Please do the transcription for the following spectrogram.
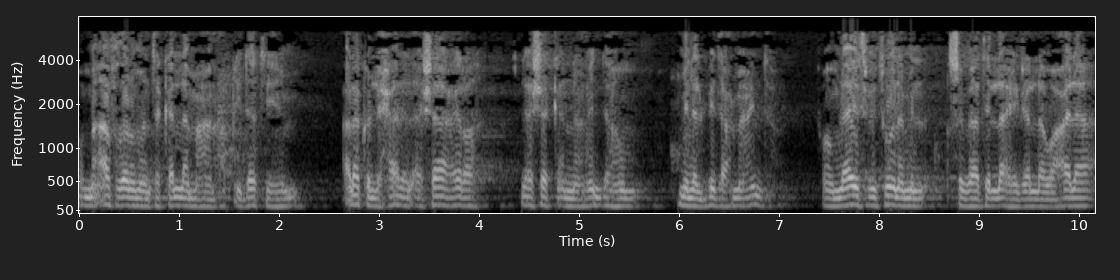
وما أفضل من تكلم عن عقيدتهم. على كل حال الأشاعرة لا شك أن عندهم من البدع ما عندهم. فهم لا يثبتون من صفات الله جل وعلا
